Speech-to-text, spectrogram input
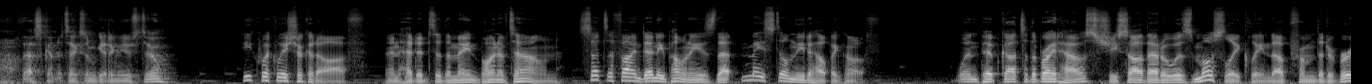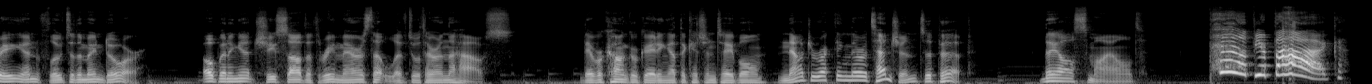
Oh, that's gonna take some getting used to. He quickly shook it off, and headed to the main point of town, set to find any ponies that may still need a helping hoof. When Pipp got to the Bright House, she saw that it was mostly cleaned up from the debris and flew to the main door. Opening it, she saw the three mares that lived with her in the house. They were congregating at the kitchen table, now directing their attention to Pipp. They all smiled. Pipp, you're back!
